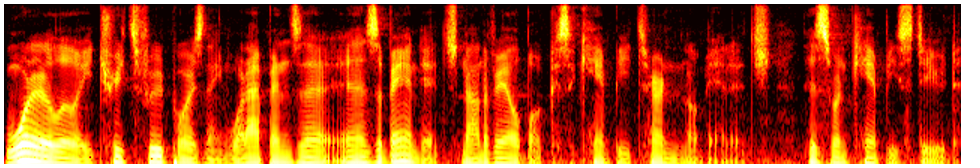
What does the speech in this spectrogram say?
Water lily treats food poisoning. What happens uh, as a bandage? Not available because it can't be turned into a bandage. This one can't be stewed.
